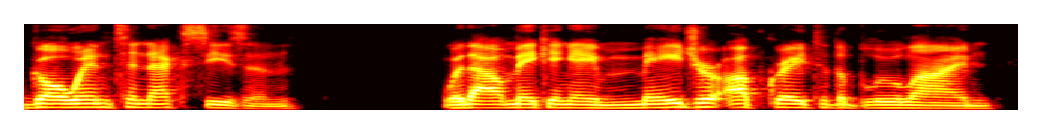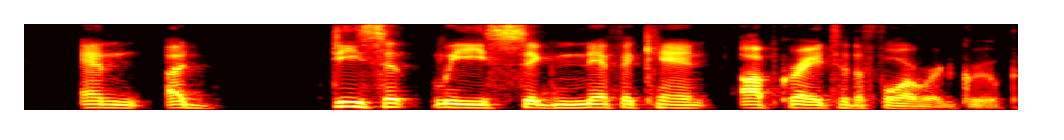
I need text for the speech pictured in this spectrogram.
go into next season without making a major upgrade to the blue line and a decently significant upgrade to the forward group.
